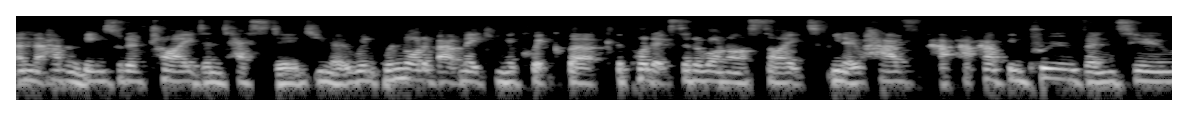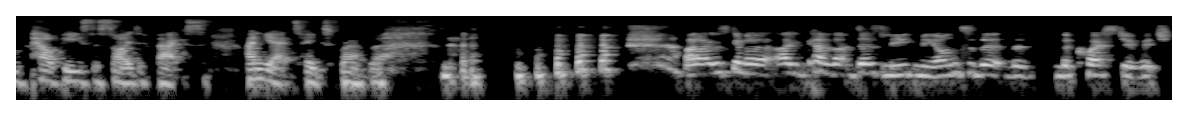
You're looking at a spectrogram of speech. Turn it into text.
and that haven't been sort of tried and tested. You know we're, we're not about making a quick buck. The products that are on our site you know have ha, have been proven to help ease the side effects. And yet it takes forever. And I was gonna, I kind of that does lead me on to the, the the question, which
